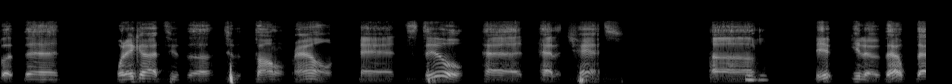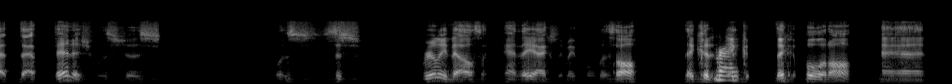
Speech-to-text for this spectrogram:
But then when it got to the to the final round and still had had a chance, um, mm-hmm. it you know that that that finish was just was just really. I was like, man, they actually may pull this off. They could right. they could they could pull it off, and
